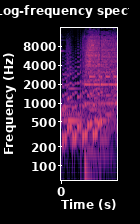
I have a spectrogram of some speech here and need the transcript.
you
